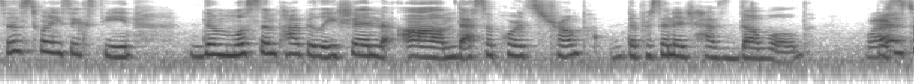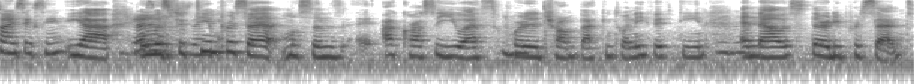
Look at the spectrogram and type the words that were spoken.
since 2016 the muslim population um, that supports trump the percentage has doubled. What? Since 2016? yeah That's it was 15% muslims across the us supported trump back in 2015 and now it's 30%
